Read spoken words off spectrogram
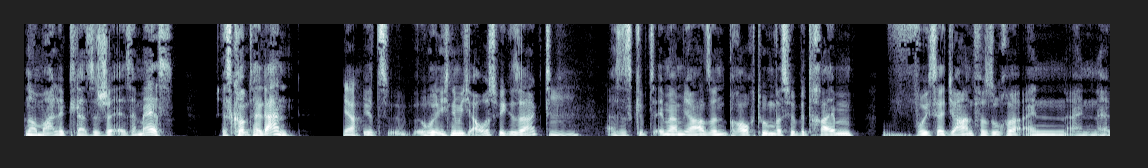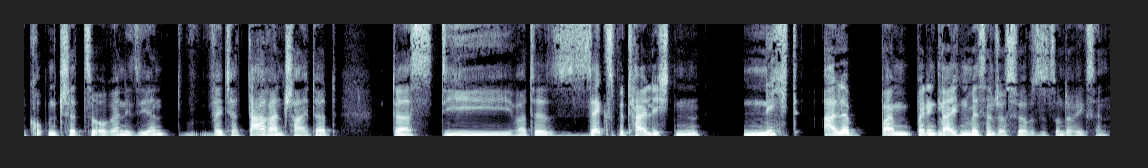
normale klassische SMS. Es kommt halt an. Ja. Jetzt hole ich nämlich aus, wie gesagt. Mhm. Also es gibt immer im Jahr so ein Brauchtum, was wir betreiben, wo ich seit Jahren versuche, einen, einen Gruppenchat zu organisieren, welcher daran scheitert, dass die, warte, sechs Beteiligten nicht alle beim, bei den gleichen Messenger-Services unterwegs sind.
